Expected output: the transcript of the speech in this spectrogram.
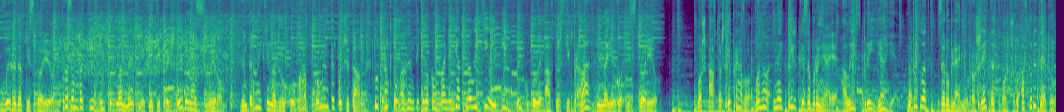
вигадав історію про зомбаків іншопланетних, які прийшли до нас з миром. В інтернеті надрукував, коменти почитав. Тут раптом агенти кінокомпанії як налетіли і викупили авторські права на його історію. Бо ж авторське право воно не тільки забороняє, але й сприяє, наприклад, зароблянню грошей та творчого авторитету,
